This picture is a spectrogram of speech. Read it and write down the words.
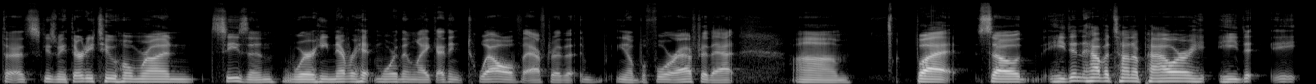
th- excuse me, 32 home run season where he never hit more than like I think 12 after the, you know, before or after that. Um, but so he didn't have a ton of power. He, he, he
